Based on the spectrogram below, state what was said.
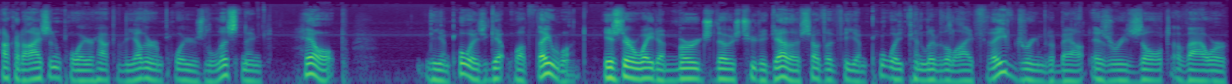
how could I as an employer, how could the other employers listening help the employees get what they want? Is there a way to merge those two together so that the employee can live the life they've dreamed about as a result of our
